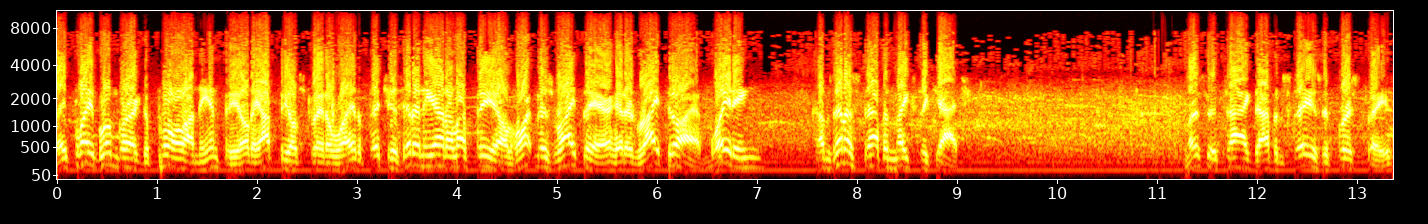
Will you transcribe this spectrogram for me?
They play Blomberg to pull on the infield, the outfield straight away. The pitch is hit in the air to left field. Horton is right there, hit it right to him. Waiting, comes in a step and makes the catch. Murcer tagged up and stays at first base.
